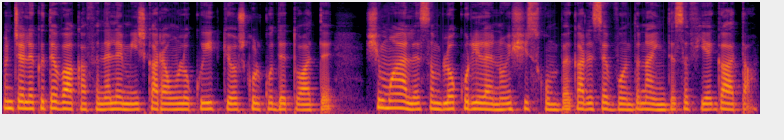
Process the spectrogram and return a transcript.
în cele câteva cafenele mici care au înlocuit chioșcul cu de toate și mai ales în blocurile noi și scumpe care se vând înainte să fie gata.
